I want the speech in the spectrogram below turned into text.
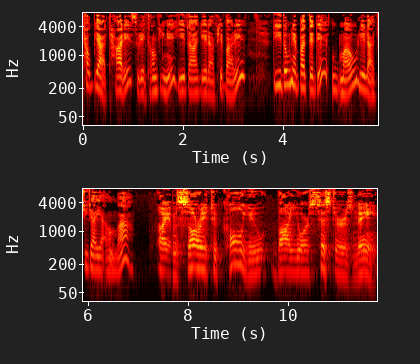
ထောက်ပြထားတယ်ဆိုတဲ့ခေါင်းကြီးနဲ့ရေးသားခဲ့တာဖြစ်ပါတယ်။ဒီအသုံးနဲ့ပတ်သက်တဲ့ဥပမာကိုလေ့လာကြည့်ကြရအောင်ပါ။ I am sorry to call you by your sister's name.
